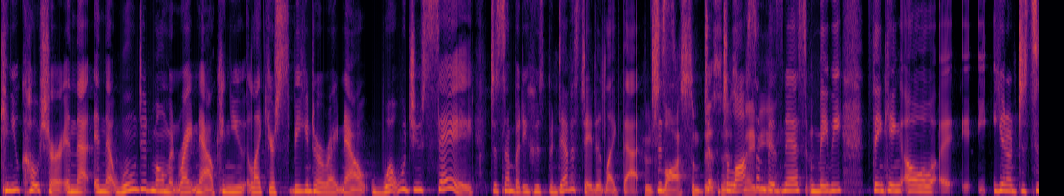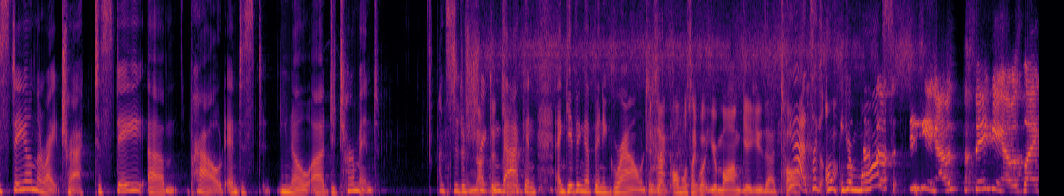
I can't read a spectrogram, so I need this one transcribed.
Can you coach her in that in that wounded moment right now? Can you like you're speaking to her right now? What would you say to somebody who's been devastated like that? Who's just lost some business? To, to lost some business, maybe thinking, oh, uh, you know, just to stay on the right track, to stay um, proud, and just you know uh, determined instead of shrinking back and, and giving up any ground. It's like almost like what your mom gave you that talk. Yeah, it's like oh, your mom's. I was thinking. I was thinking. I was like,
